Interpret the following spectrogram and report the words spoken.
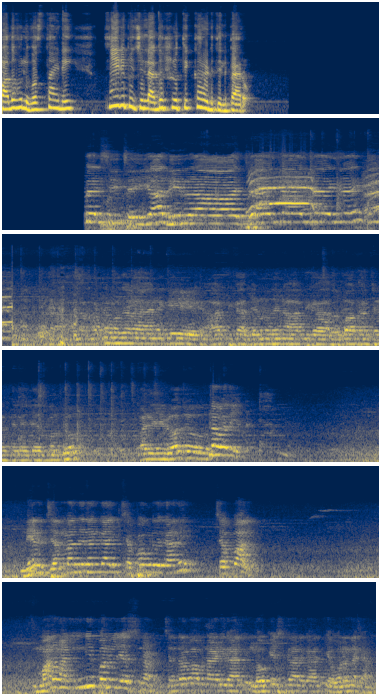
పదవులు వస్తాయని టీడీపీ జిల్లా అధ్యక్షుడు తిక్కారెడ్డి తెలిపారు. ఆయనకి ఆర్థిక జన్మదిన ఆర్థిక శుభాకాంక్షలు తెలియజేసుకుంటూ మరి ఈరోజు నేను జన్మదినంగా చెప్పకూడదు కానీ చెప్పాలి. మనం అన్ని పనులు చేస్తున్నాడు. చంద్రబాబు నాయుడు కానీ లోకేష్ గారు కానీ ఎవరన్నా కానీ.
